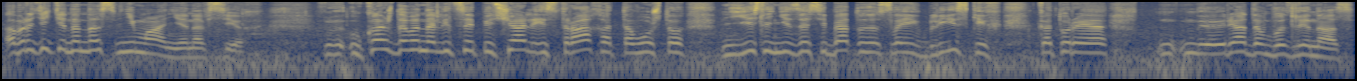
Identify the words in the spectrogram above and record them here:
Обратите на нас внимание на всех. У каждого на лице печаль и страх от того, что если не за себя, то за своих близких, которые м, рядом возле нас.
